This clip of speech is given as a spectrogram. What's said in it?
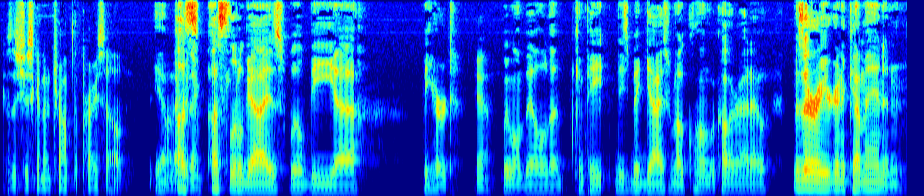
because it's just going to drop the price out. Yeah. Us, us little guys will be, uh, be hurt. Yeah, we won't be able to compete. These big guys from Oklahoma, Colorado, Missouri are going to come in, and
